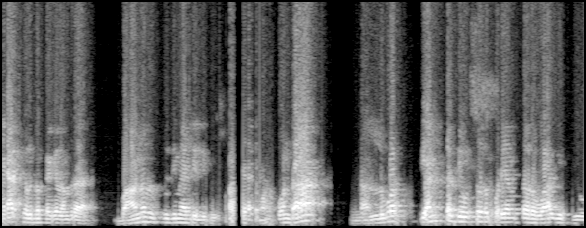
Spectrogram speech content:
ಯಾಕೆ ಹೇಳ್ಬೇಕಾಗ್ಯದ ಅಂದ್ರ ಬಾಣದ ತುದಿ ಮೇಲೆ ಇಲ್ಲಿ ವಿಶ್ವಾಸ ಮಾಡ್ಕೊಂಡ ನಲ್ವತ್ತೆಂಟು ದಿವಸದ ಪರ್ಯಂತರವಾಗಿ ಜೀವ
